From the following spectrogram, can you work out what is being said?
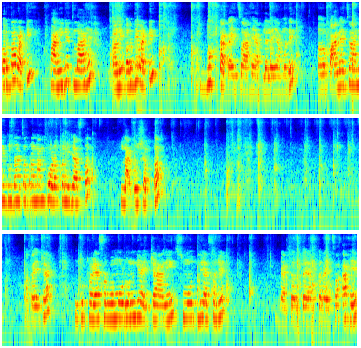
अर्धा वाटी पाणी घेतलं आहे आणि अर्धी वाटी दूध टाकायचं आहे आपल्याला यामध्ये. पाण्याचं आणि दुधाचं प्रमाण थोडं कमी जास्त लागू शकतं. आता याच्या गुठळ्या सर्व मोडून घ्यायच्या आणि स्मूथली असं हे बॅटर तयार करायचं आहे.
